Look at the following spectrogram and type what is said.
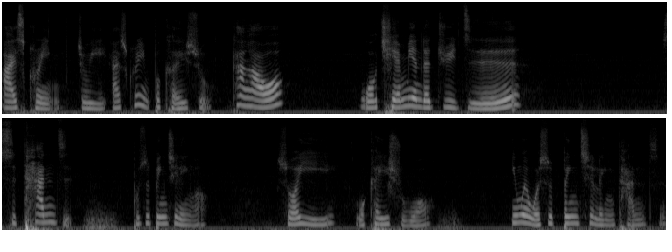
ice cream，注意 ice cream 不可以数，看好哦。我前面的句子是摊子，不是冰淇淋哦，所以我可以数哦，因为我是冰淇淋摊子。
